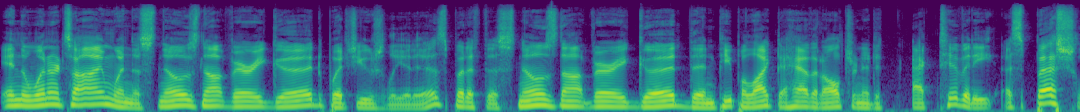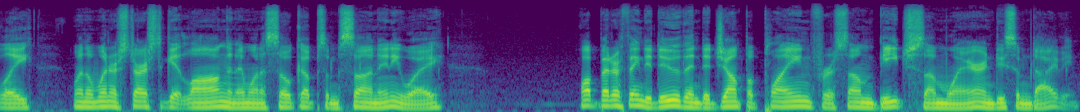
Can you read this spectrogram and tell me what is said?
in the wintertime when the snow's not very good, which usually it is, but if the snow's not very good, then people like to have that alternate activity, especially when the winter starts to get long and they want to soak up some sun anyway. What better thing to do than to jump a plane for some beach somewhere and do some diving?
